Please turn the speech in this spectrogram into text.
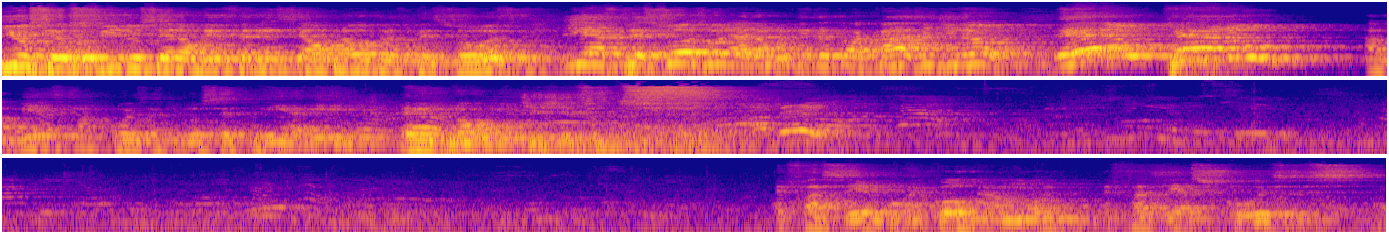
e os seus filhos serão referencial para outras pessoas e as pessoas olharão para dentro da tua casa e dirão: Eu quero a mesma coisa que você tem aí, em nome de Jesus. É fazer, irmão, é colocar a mão, é fazer as coisas.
